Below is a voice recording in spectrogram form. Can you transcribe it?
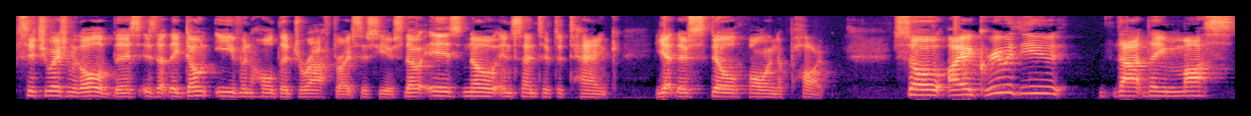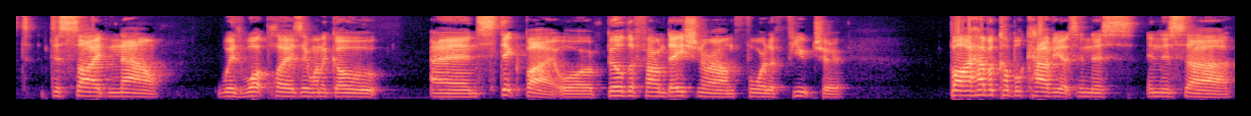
situation with all of this is that they don't even hold the draft rights this year. So there is no incentive to tank, yet they're still falling apart. So I agree with you that they must decide now with what players they want to go and stick by or build a foundation around for the future. But I have a couple caveats in this in this uh,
